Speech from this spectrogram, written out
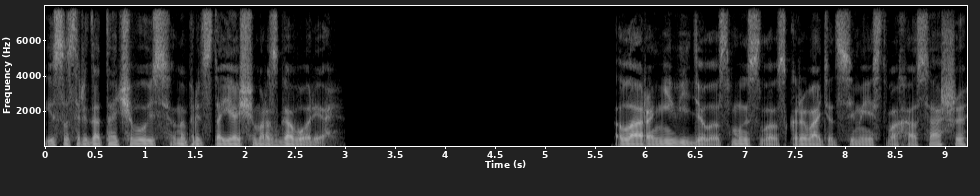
и сосредотачиваюсь на предстоящем разговоре. Лара не видела смысла скрывать от семейства Хасаши,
